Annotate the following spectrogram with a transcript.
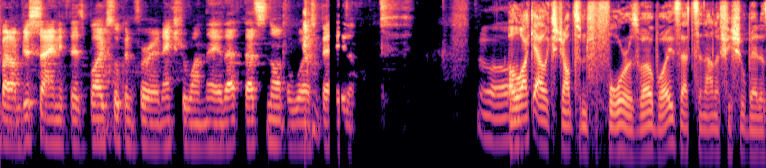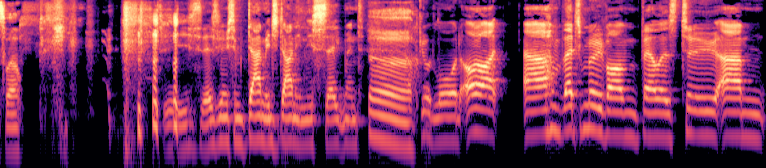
But I'm just saying, if there's blokes looking for an extra one there, that that's not the worst bet either. Oh. I like Alex Johnston for four as well, boys. That's an unofficial bet as well. Jeez, there's going to be some damage done in this segment. Uh. Good lord. All right, um, let's move on, fellas, to um,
